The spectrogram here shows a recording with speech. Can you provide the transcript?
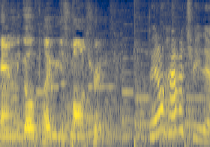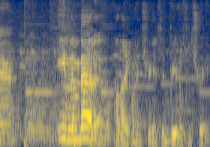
and go play with your small tree? They don't have a tree there. Even better. I like my tree. It's a beautiful tree.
